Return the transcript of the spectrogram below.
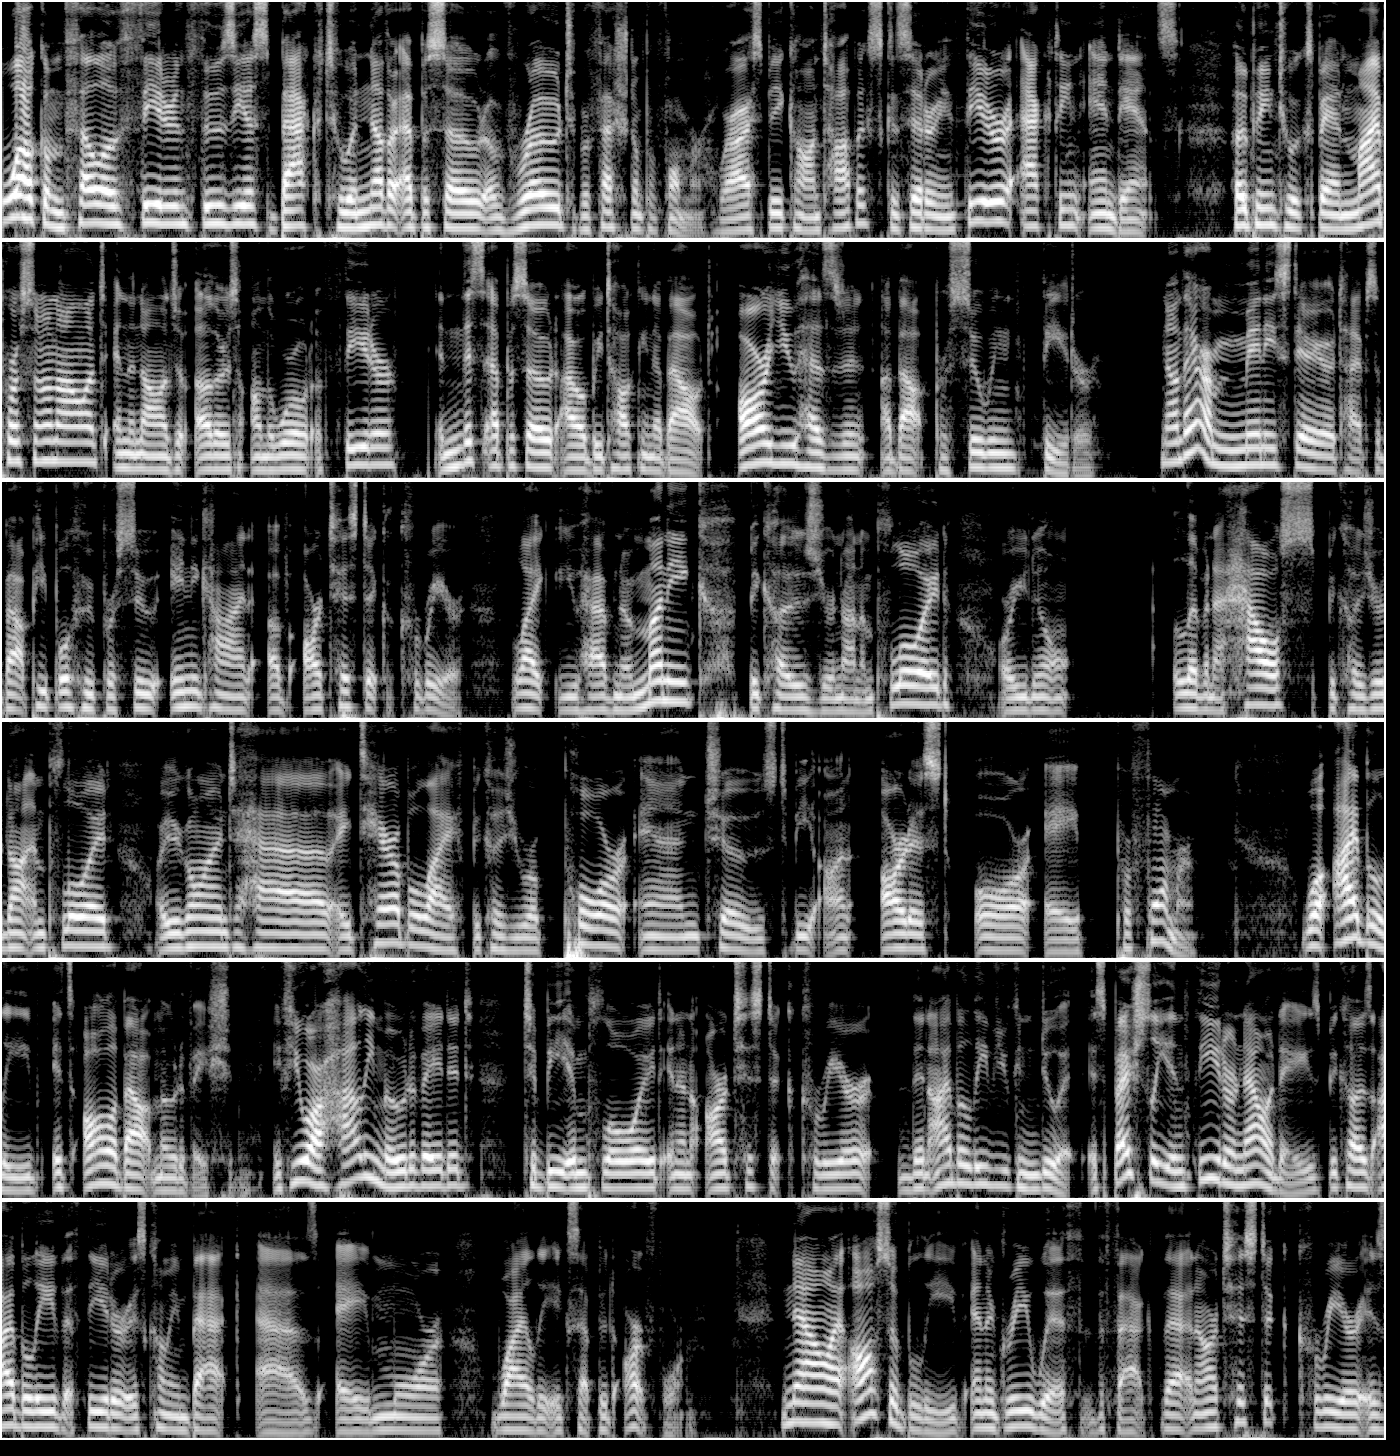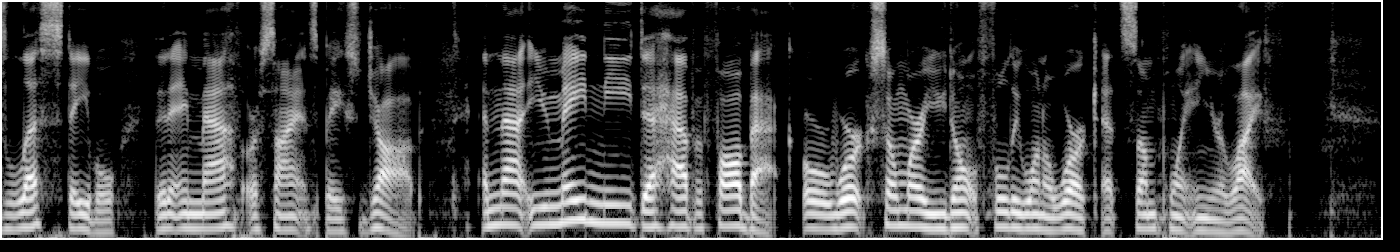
Welcome, fellow theater enthusiasts, back to another episode of Road to Professional Performer, where I speak on topics considering theater, acting, and dance, hoping to expand my personal knowledge and the knowledge of others on the world of theater. In this episode, I will be talking about Are you hesitant about pursuing theater? Now, there are many stereotypes about people who pursue any kind of artistic career, like you have no money because you're not employed, or you don't live in a house because you're not employed, or you're going to have a terrible life because you were poor and chose to be an artist or a performer. Well, I believe it's all about motivation. If you are highly motivated to be employed in an artistic career, then I believe you can do it, especially in theater nowadays, because I believe that theater is coming back as a more widely accepted art form. Now, I also believe and agree with the fact that an artistic career is less stable than a math or science based job, and that you may need to have a fallback or work somewhere you don't fully want to work at some point in your life.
